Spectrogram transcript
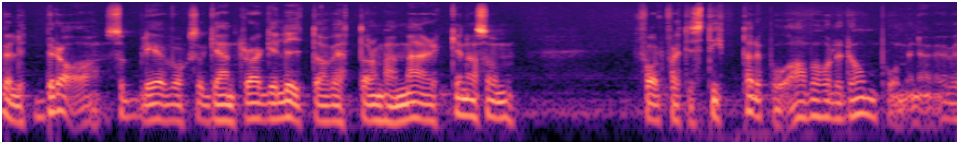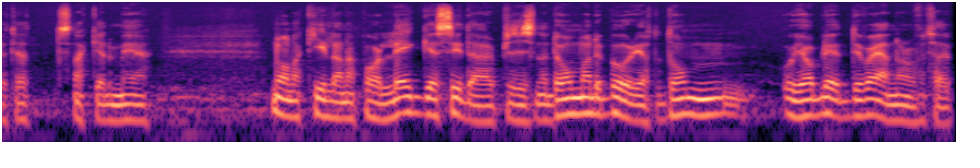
väldigt bra så blev också Gant Rugger lite av ett av de här märkena som folk faktiskt tittade på. Ah, vad håller de på med nu? Jag vet jag snackade med någon av killarna på Legacy där precis när de hade börjat. Och, de, och jag blev, det var en av de så här,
